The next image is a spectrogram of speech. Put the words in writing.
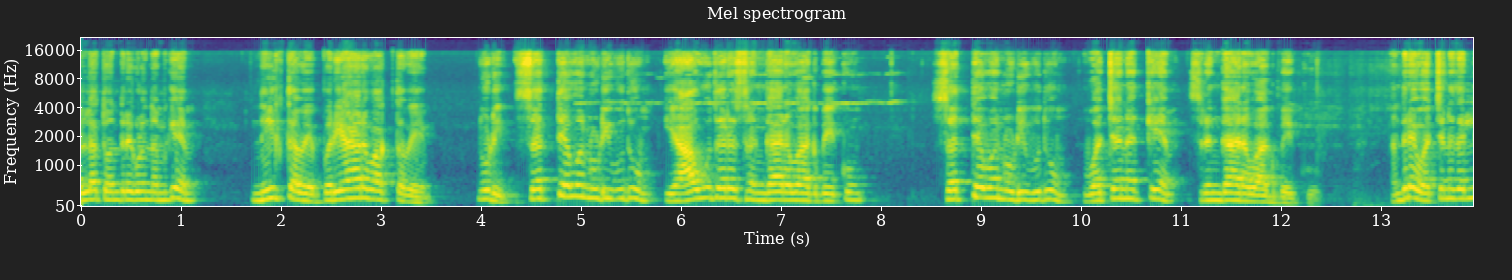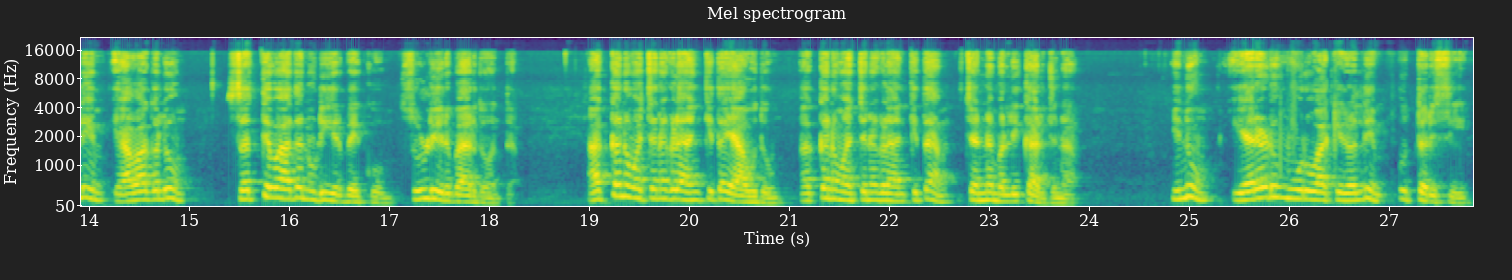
ಎಲ್ಲ ತೊಂದರೆಗಳು ನಮಗೆ ನೀಗ್ತವೆ, ಪರಿಹಾರವಾಗ್ತವೆ. ನೋಡಿ ಸತ್ಯವ ನುಡಿಯುವುದು ಯಾವುದರ ಶೃಂಗಾರವಾಗಬೇಕು? ಸತ್ಯವ ನುಡಿಯುವುದು ವಚನಕ್ಕೆ ಶೃಂಗಾರವಾಗಬೇಕು. ಅಂದರೆ ವಚನದಲ್ಲಿ ಯಾವಾಗಲೂ ಸತ್ಯವಾದ ನುಡಿ ಇರಬೇಕು, ಸುಳ್ಳು ಇರಬಾರ್ದು ಅಂತ. ಅಕ್ಕನ ವಚನಗಳ ಅಂಕಿತ ಯಾವುದು? ಅಕ್ಕನ ವಚನಗಳ ಅಂಕಿತ ಚನ್ನಮಲ್ಲಿಕಾರ್ಜುನ. ಇನ್ನು ಎರಡು ಮೂರು ವಾಕ್ಯಗಳಲ್ಲಿ ಉತ್ತರಿಸಿ.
